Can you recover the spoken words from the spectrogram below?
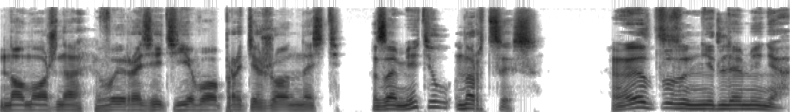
«Но можно выразить его протяженность», — заметил нарцисс. «Это не для меня.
